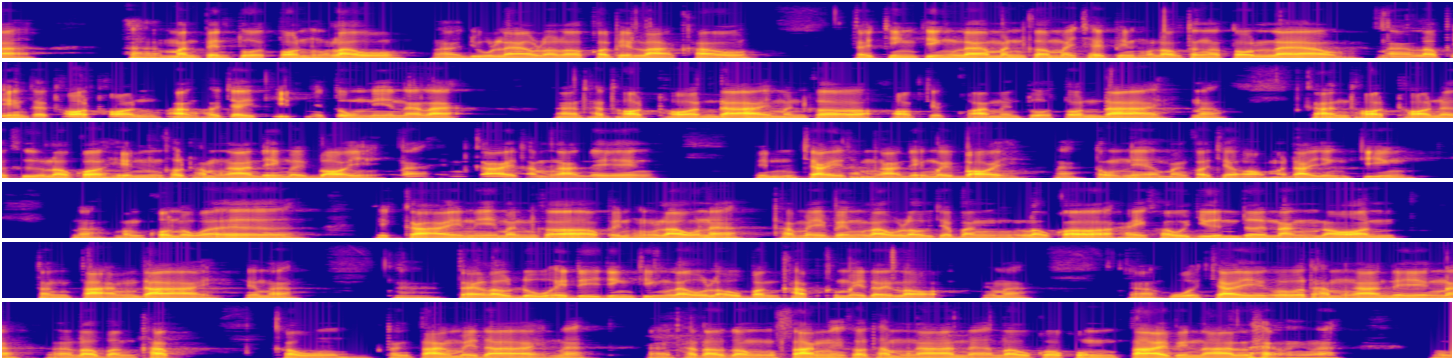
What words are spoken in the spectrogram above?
มันเป็นตัวตนของเราอยู่แล้วแล้วเราก็ไปละเขาแต่จริง ๆ แล้วมันก็ไม่ใช่เป็นของเราตั้งแต่ต้นแล้วเราเพียงแต่ถอดถอนความเข้าใจผิดในตรงนี้นั่นแหละถ้าถอดถอนได้มันก็ออกจากความเป็นตัวตนได้นะการถอดถอนก็คือเราก็เห็นเขาทำงานเองบ่อยๆนะเห็นกายทำงานเอง เห็นใจทำงานเองบ่อยๆนะตรงเนี้ยมันก็จะออกมาได้จริงๆนะบางคนบอกว่า เออไอ้กายนี่มันก็เป็นของเรานะถ้าไม่เป็นเราเราจะบังเราก็ให้เขายืนเดินนั่งนอน ต่างๆได้ใช่ไหมแต่เราดูให้ดีจริง ๆ แล้วเราบังคับเขาไม่ได้หรอกใช่ไหมหัวใจเขาก็ทำงานเองนะเราบังคับเขาต่างๆไม่ได้นะถ้าเราต้องสั่งให้เขาทางานนะเราก็คงตายไปนานแล้วนะ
